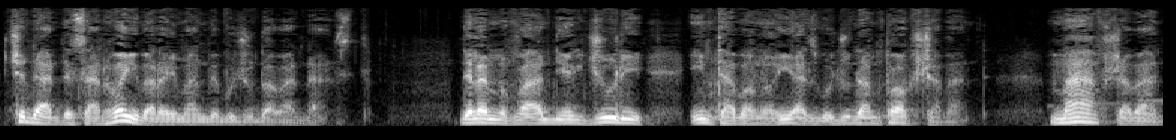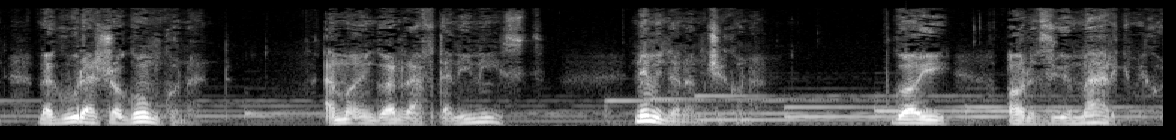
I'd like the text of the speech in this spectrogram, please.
چه دردسرهایی برای من به وجود آورده است. دلم می‌خواهد یک جوری این توانایی از وجودم پاک شود محو شود و گورش را گم کنند. اما انگار رفتنی نیست. نمی‌دانم چه کنم. گاهی آرزوی مرگ می‌کنم.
